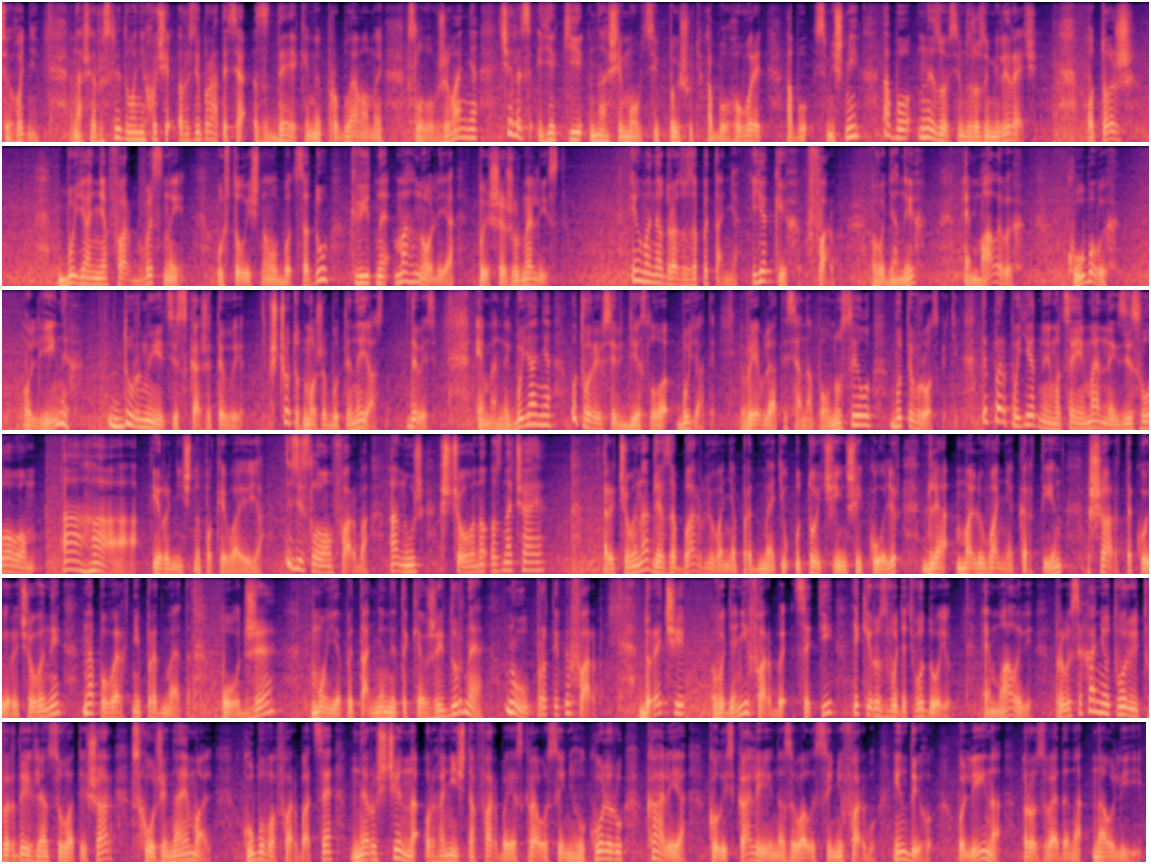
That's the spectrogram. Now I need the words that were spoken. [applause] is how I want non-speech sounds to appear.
Сьогодні наше розслідування хоче розібратися з деякими проблемами слововживання, через які наші мовці пишуть або говорять або смішні, або не зовсім зрозумілі речі. Отож, буяння фарб весни у столичному ботсаду квітне магнолія, пише журналіст. І у мене одразу запитання: яких фарб? Водяних, емалевих, кубових, олійних? Дурниці, скажете ви. Що тут може бути неясно? Дивись, іменник буяння утворився від дієслова буяти, виявлятися на повну силу, бути в розквіті. Тепер поєднуємо цей іменник зі словом ага, іронічно покиваю я, зі словом фарба. А ну ж, що воно означає? Речовина для забарвлювання предметів у той чи інший колір, для малювання картин, шар такої речовини на поверхні предмета. Отже, моє питання не таке вже й дурне. Ну, про типи фарб. До речі, водяні фарби це ті, які розводять водою. Емалеві при висиханні утворюють твердий глянцуватий шар, схожий на емаль. Кубова фарба це нерозчинна органічна фарба яскраво синього кольору калія. Колись калією називали синю фарбу індиго. Олійна розведена на олії.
